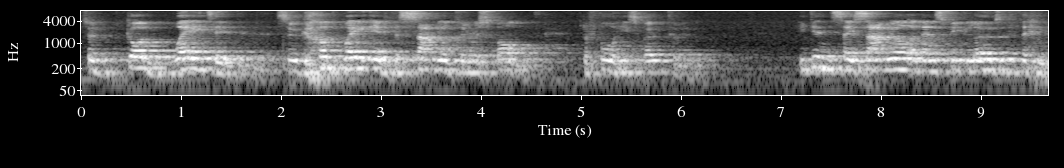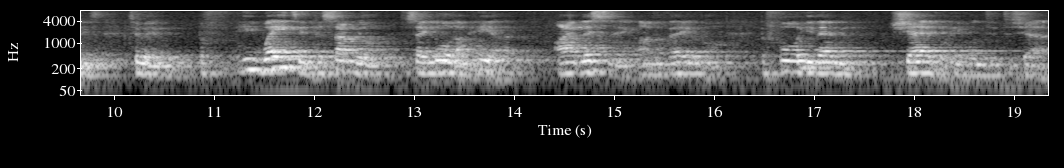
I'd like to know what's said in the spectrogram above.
So God waited. So God waited for Samuel to respond before he spoke to him. He didn't say Samuel and then speak loads of things to him. He waited for Samuel to say, Lord, I'm here. I am listening. I'm available. Before he then shared what he wanted to share.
